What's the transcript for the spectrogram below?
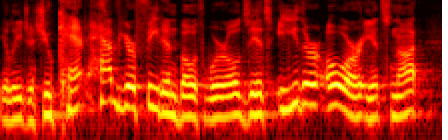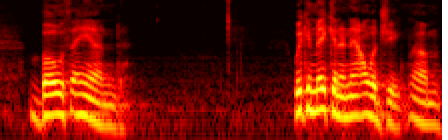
allegiance. You can't have your feet in both worlds. It's either or, it's not both and. We can make an analogy. Um,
